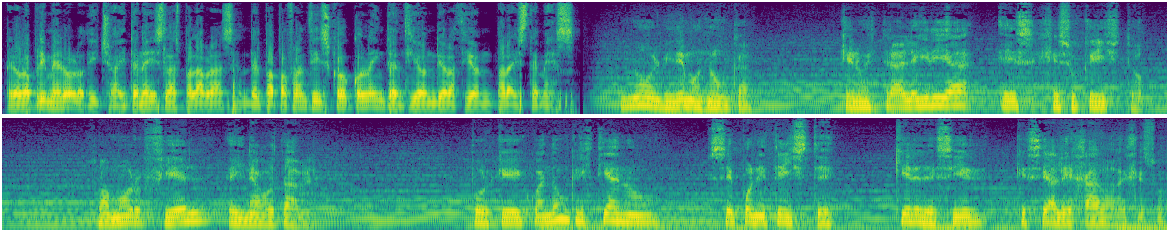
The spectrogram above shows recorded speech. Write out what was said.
Pero lo primero, lo dicho, ahí tenéis las palabras del Papa Francisco con la intención de oración para este mes. No olvidemos nunca que nuestra alegría es Jesucristo, su amor fiel e inagotable. Porque cuando un cristiano se pone triste, quiere decir que se ha alejado de Jesús.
